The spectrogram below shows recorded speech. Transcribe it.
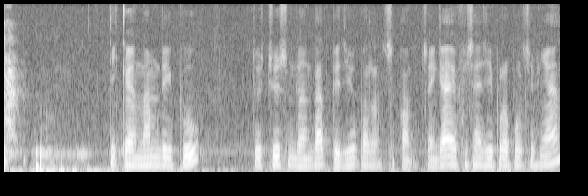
36.794 BTU per sekon. Sehingga efisiensi propulsifnya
